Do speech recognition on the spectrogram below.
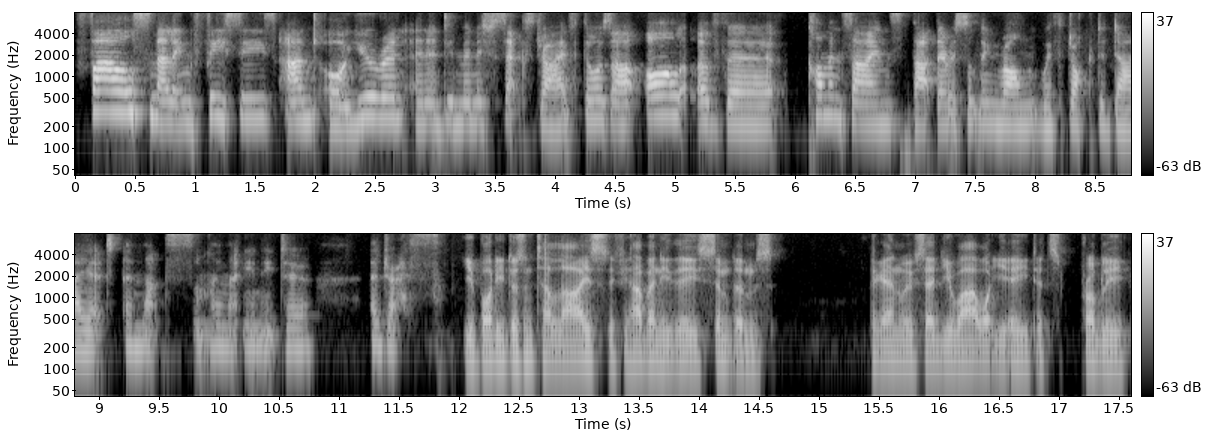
foul smelling feces and or urine, and a diminished sex drive. Those are all of the common signs that there is something wrong with doctor diet, and that's something that you need to address. Your body doesn't tell lies. If you have any of these symptoms, again, we've said you are what you eat. It's probably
